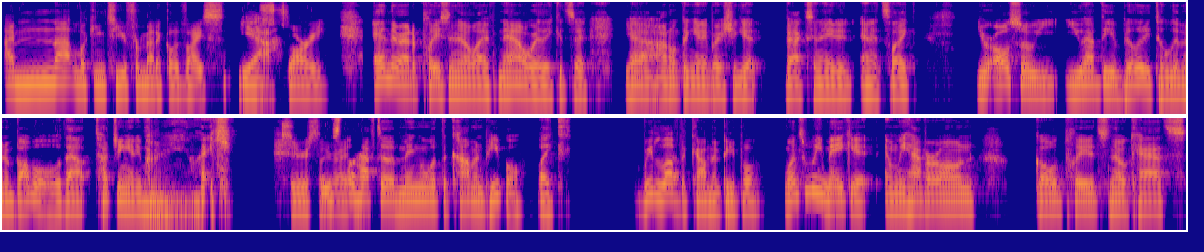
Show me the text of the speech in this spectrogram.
I'm not looking to you for medical advice. Yeah. Sorry. And they're at a place in their life now where they could say, yeah, I don't think anybody should get vaccinated. And it's like, you're also, you have the ability to live in a bubble without touching anybody. like, seriously, you right? still have to mingle with the common people. Like, we love the common people. Once we make it and we have our own gold plated snowcats,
